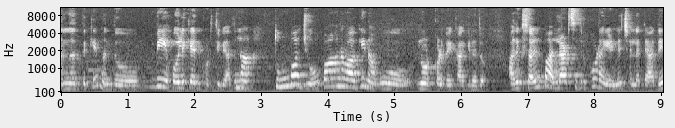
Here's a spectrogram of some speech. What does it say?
ಅನ್ನೋದಕ್ಕೆ ಒಂದು ಬಿ ಹೋಲಿಕೆಯನ್ನು ಕೊಡ್ತೀವಿ. ಅದನ್ನು ತುಂಬ ಜೋಪಾನವಾಗಿ ನಾವು ನೋಡ್ಕೊಳ್ಬೇಕಾಗಿರೋದು. ಅದಕ್ಕೆ ಸ್ವಲ್ಪ ಅಲ್ಲಾಡಿಸಿದ್ರು ಕೂಡ ಎಣ್ಣೆ ಚೆಲ್ಲತ್ತೆ. ಅದೇ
